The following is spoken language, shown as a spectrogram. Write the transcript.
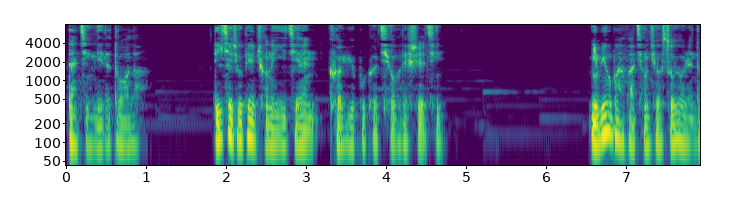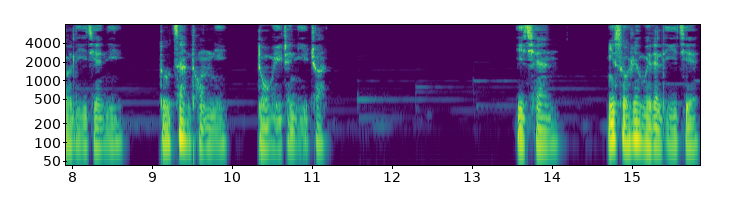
但经历的多了，理解就变成了一件可遇不可求的事情。你没有办法强求所有人都理解你，都赞同你，都围着你转。以前，你所认为的理解，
